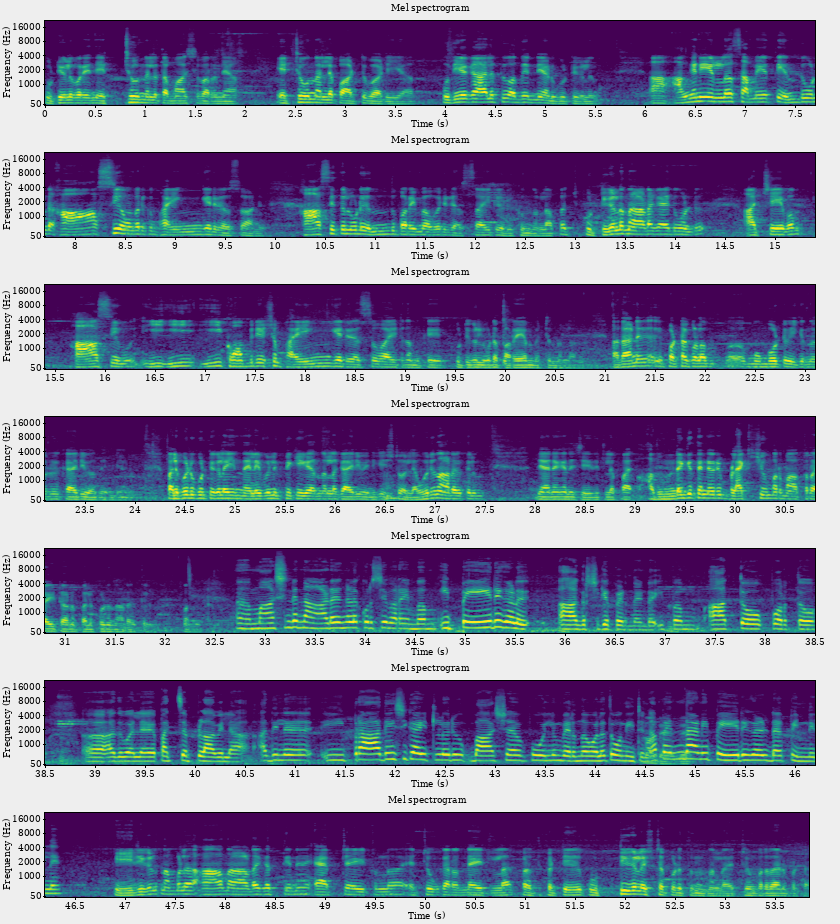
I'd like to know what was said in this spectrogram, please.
കുട്ടികൾ പറയുന്ന ഏറ്റവും നല്ല തമാശ പറഞ്ഞ ഏറ്റവും നല്ല പാട്ട് പാടിയ പുതിയ കാലത്തും അത് തന്നെയാണ് കുട്ടികളും അങ്ങനെയുള്ള സമയത്ത് എന്തുകൊണ്ട് ഹാസ്യം അവർക്ക് ഭയങ്കര രസമാണ്. ഹാസ്യത്തിലൂടെ എന്ത് പറയുമ്പോൾ അവർ രസമായിട്ട് എടുക്കുന്നുള്ളൂ അപ്പോൾ കുട്ടികളുടെ നാടകമായതുകൊണ്ട് ആക്ഷേപം ഹാസ്യം ഈ ഈ ഈ കോമ്പിനേഷൻ ഭയങ്കര രസമായിട്ട് നമുക്ക് കുട്ടികളിലൂടെ പറയാൻ പറ്റുന്നുള്ളതാണ്. അതാണ് പൊട്ടക്കുളം മുമ്പോട്ട് വയ്ക്കുന്ന ഒരു കാര്യം അത് തന്നെയാണ്. പലപ്പോഴും കുട്ടികളെ ഈ നിലവിളിപ്പിക്കുക എന്നുള്ള കാര്യം എനിക്ക് ഇഷ്ടമല്ല ഒരു നാടകത്തിലും ഞാനങ്ങനെ ചെയ്തിട്ടില്ല. അതുണ്ടെങ്കിൽ തന്നെ ഒരു ബ്ലാക്ക് ഹ്യൂമർ മാത്രമായിട്ടാണ് പലപ്പോഴും നാടകത്തിൽ വന്നിട്ടുള്ളത്. മാഷിന്റെ നാടകങ്ങളെ കുറിച്ച് പറയുമ്പം ഈ പേരുകൾ ആകർഷിക്കപ്പെടുന്നുണ്ട്. ഇപ്പം ആത്തോ പുറത്തോ അതുപോലെ പച്ചപ്ലാവില അതിൽ ഈ പ്രാദേശികമായിട്ടുള്ളൊരു ഭാഷ പോലും വരുന്ന പോലെ തോന്നിയിട്ടുണ്ട്. അപ്പം എന്താണ് ഈ പേരുകളുടെ പിന്നിൽ പേരുകൾ നമ്മൾ ആ നാടകത്തിന് ആപ്റ്റ് ആയിട്ടുള്ള ഏറ്റവും കറന്റ് ആയിട്ടുള്ള പ്ര- പ്രത്യേക കുട്ടികളെ ഇഷ്ടപ്പെടുത്തുന്നുള്ള ഏറ്റവും പ്രധാനപ്പെട്ട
